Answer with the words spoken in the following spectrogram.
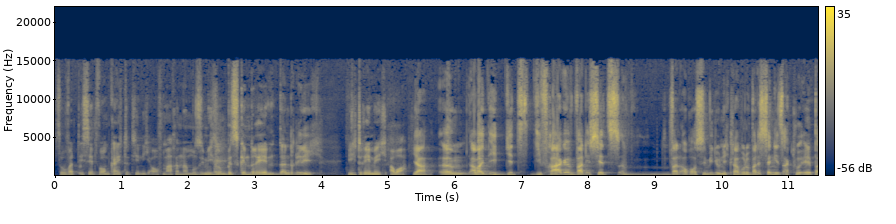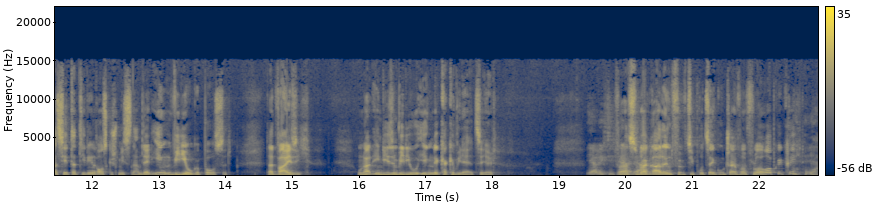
So, was ist jetzt, warum kann ich das hier nicht aufmachen? Dann muss ich mich so ein bisschen drehen. Dann dreh dich. Ich drehe mich, aua. Ja, ähm, aber die- jetzt die Frage, was ist jetzt, äh, was auch aus dem Video nicht klar wurde, was ist denn jetzt aktuell passiert, dass die den rausgeschmissen haben? Der hat irgendein Video gepostet. Das weiß ich. Und hat in diesem Video irgendeine Kacke wieder erzählt. Ja, richtig. Wann hast du da gerade einen 50% Gutschein von Florop gekriegt? Ja,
